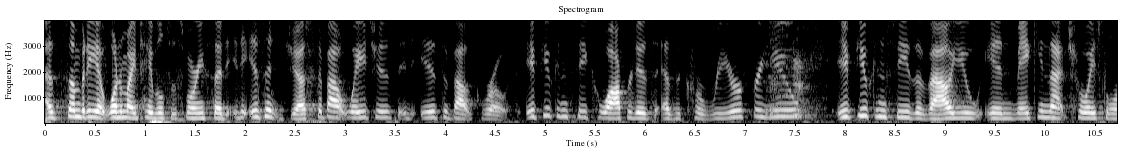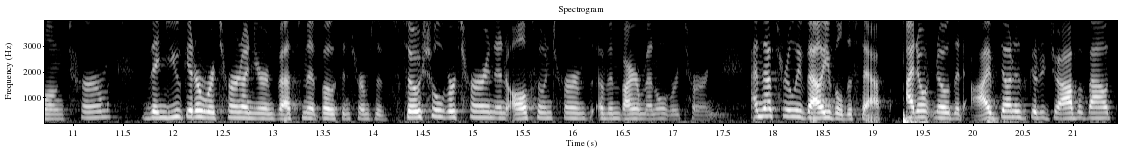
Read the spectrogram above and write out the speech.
as somebody at one of my tables this morning said, it isn't just about wages, it is about growth. If you can see cooperatives as a career for you, if you can see the value in making that choice long term, then you get a return on your investment both in terms of social return and also in terms of environmental return. And that's really valuable to staff. I don't know that I've done as good a job about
